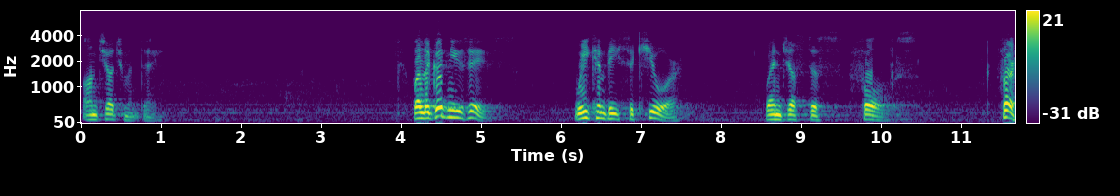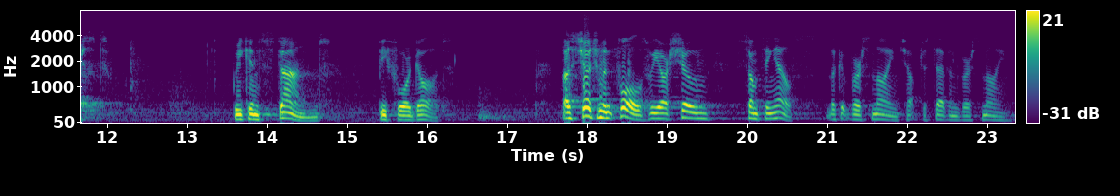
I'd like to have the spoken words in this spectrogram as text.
on Judgment Day? Well, the good news is we can be secure when justice falls. First, we can stand before God. As judgment falls, we are shown something else. Look at verse 9, chapter 7, verse 9.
